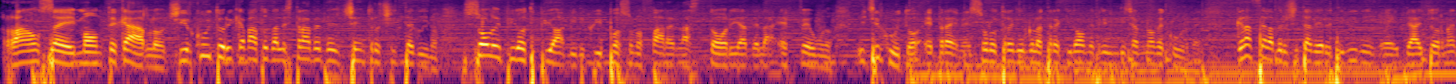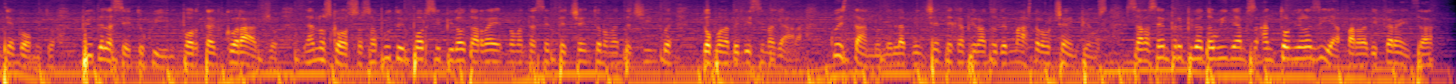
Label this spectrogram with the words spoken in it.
Round 6 Monte Carlo, circuito ricavato dalle strade del centro cittadino. Solo i piloti più abili qui possono fare la storia della F1. Il circuito è breve, solo 3,3 km in 19 curve. Grazie alla velocità dei rettilini e dai tornanti a gomito, più dell'assetto qui importa il coraggio. L'anno scorso ha saputo imporsi il pilota Re 9795 dopo una bellissima gara. Quest'anno nell'avvincente campionato del Master of Champions sarà sempre il pilota Williams Antonio Lasia a fare la differenza?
